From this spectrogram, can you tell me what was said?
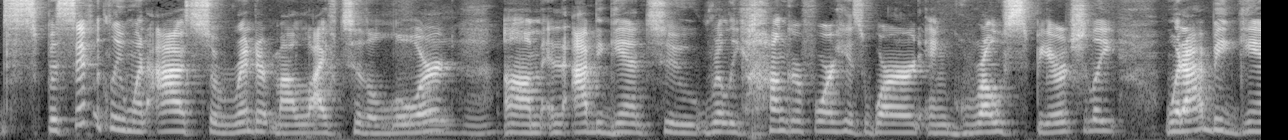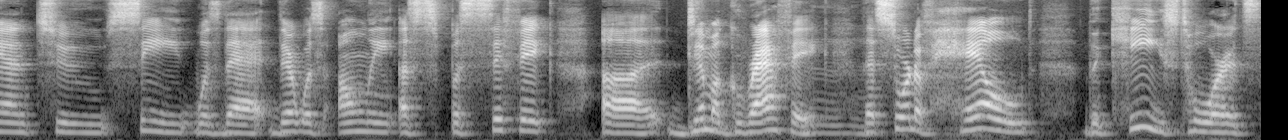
specifically when I surrendered my life to the Lord mm-hmm. um, and I began to really hunger for His word and grow spiritually, what I began to see was that there was only a specific uh, demographic mm-hmm. that sort of held the keys towards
